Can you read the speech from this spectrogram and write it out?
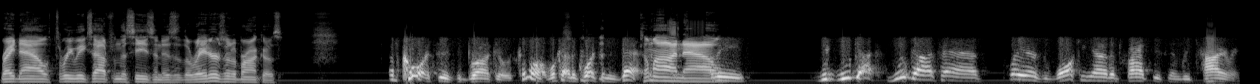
right now, three weeks out from the season? Is it the Raiders or the Broncos? Of course, it's the Broncos. Come on, what kind of question is that? Come on now. I mean, you, you got you guys have players walking out of practice and retiring.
